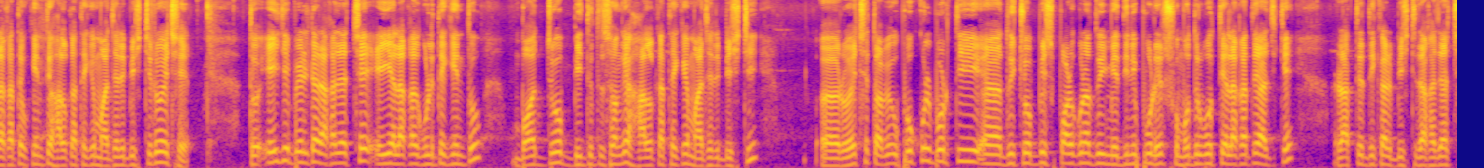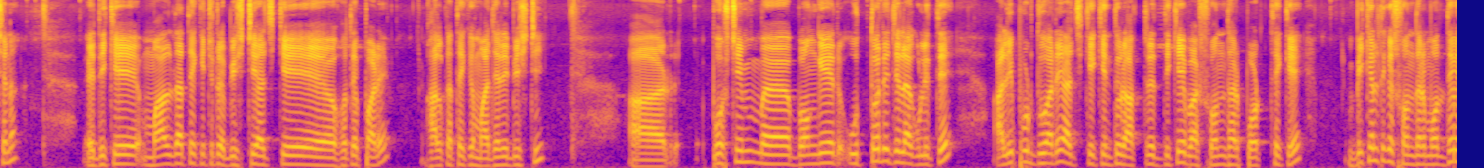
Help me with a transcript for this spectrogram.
এলাকাতেও কিন্তু হালকা থেকে মাঝারি বৃষ্টি রয়েছে। তো এই যে বেলটা দেখা যাচ্ছে, এই এলাকাগুলিতে কিন্তু বজ্র বিদ্যুতের সঙ্গে হালকা থেকে মাঝারি বৃষ্টি রয়েছে। তবে উপকূলবর্তী দুই চব্বিশ পরগনা, দুই মেদিনীপুরের সমুদ্রবর্তী এলাকাতে আজকে রাতের দিকে আর বৃষ্টি দেখা যাচ্ছে না। এদিকে মালদাতে কিছুটা বৃষ্টি আজকে হতে পারে। হালকা থেকে মাঝারি বৃষ্টি। আর পশ্চিমবঙ্গের উত্তরের জেলাগুলিতে আলিপুরদুয়ারে আজকে কিন্তু রাত্রের দিকে বা সন্ধ্যার পর থেকে, বিকেল থেকে সন্ধ্যার মধ্যে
